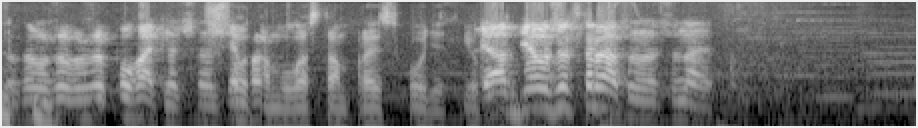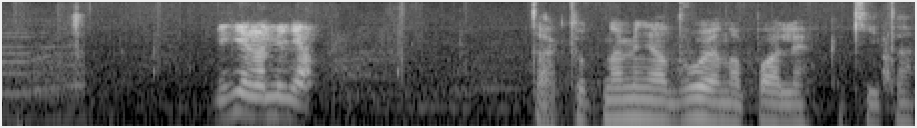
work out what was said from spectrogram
Это уже, уже пугать начинает. Что Я, по- там у вас там происходит? я, я уже страшно начинает. Беги на меня. Так, тут на меня двое напали какие-то.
